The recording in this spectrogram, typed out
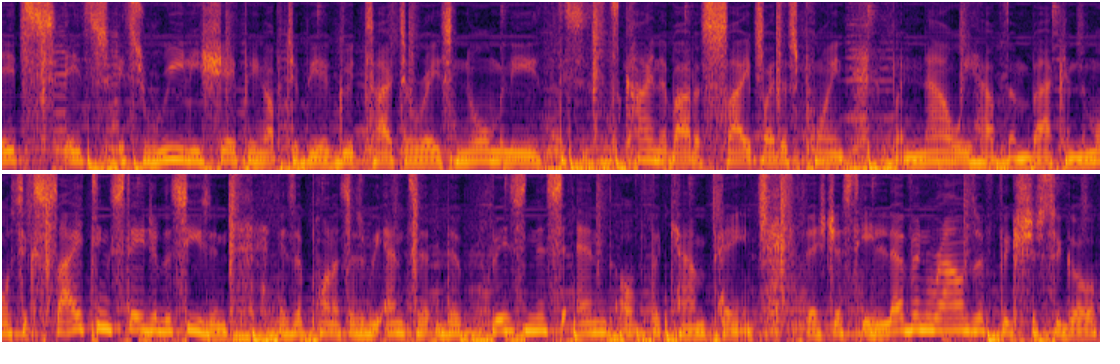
it's it's it's really shaping up to be a good title race. Normally, this is kind of out of sight by this point, but now we have them back, and the most exciting stage of the season is upon us as we enter the business end of the campaign. There's just 11 rounds of fixtures to go,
